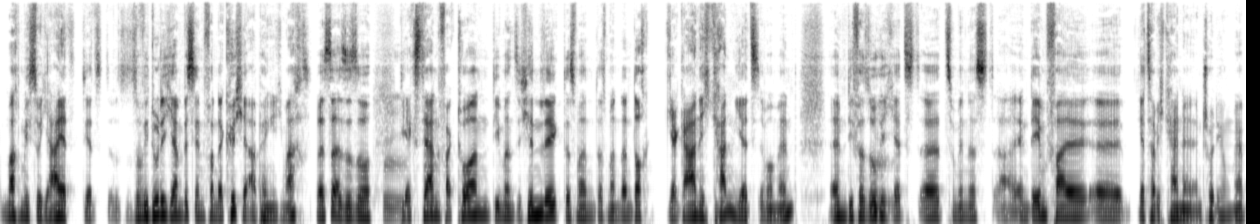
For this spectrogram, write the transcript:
mach mich so, ja, jetzt, jetzt, so wie du dich ja ein bisschen von der Küche abhängig machst, weißt du, also so mhm. die externen Faktoren, die man sich hinlegt, dass man, dass man dann doch ja gar nicht kann jetzt im Moment. Ähm, die versuche ich mhm. jetzt äh, zumindest äh, in dem Fall, äh, jetzt habe ich keine Entschuldigung mehr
